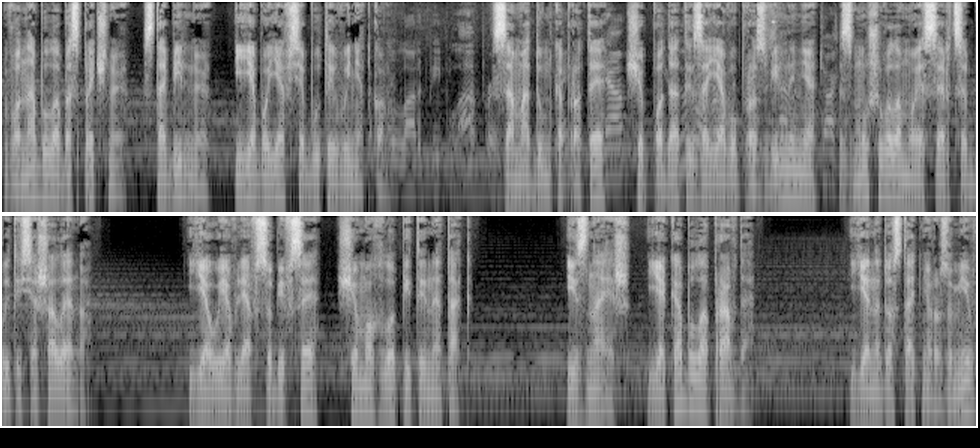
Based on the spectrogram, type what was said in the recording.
Вона була безпечною, стабільною, і я боявся бути винятком. Сама думка про те, щоб подати заяву про звільнення, змушувала моє серце битися шалено. Я уявляв собі все, що могло піти не так. І знаєш, яка була правда? Я недостатньо розумів,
